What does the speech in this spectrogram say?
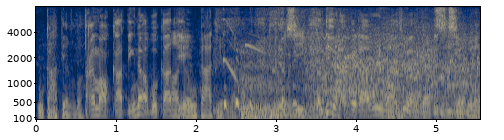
有家庭吗？大家嘛有家庭，哪 有无家哦，对，有庭？家庭了。就是到底有老爸老母嘛，就来兄弟自己有没有。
